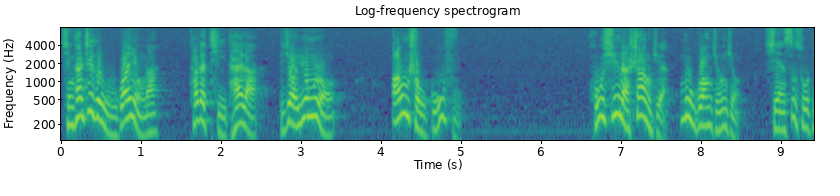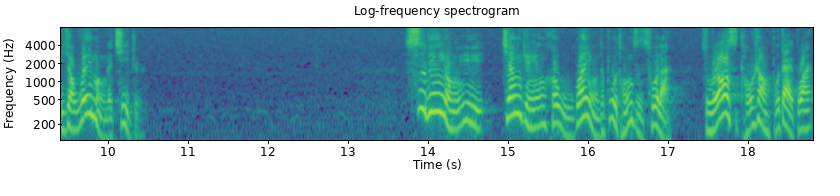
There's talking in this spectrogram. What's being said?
请看这个五官俑呢，它的体态呢比较雍容，昂首鼓腹，胡须呢上卷，目光炯炯，显示出比较威猛的气质。士兵俑与将军俑和武官俑的不同之处呢，主要是头上不戴冠，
